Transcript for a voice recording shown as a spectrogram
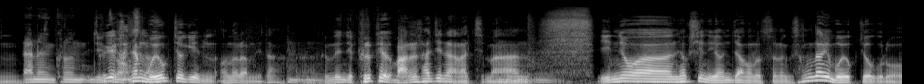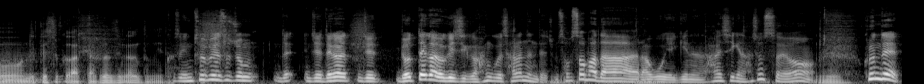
음. 그런 이제 그게 가장 모욕적인 언어랍니다. 음. 음. 근데 이제 그렇게 말을 하지는 않았지만 음. 음. 인요한 혁신위원장으로서는 상당히 모욕적으로 음. 느꼈을 것 같다 그런 생각은 듭니다. 그래서 인터뷰에서 좀 내, 이제 내가 이제 몇 대가 여기 지금 한국에 살았는데 좀 섭섭하다라고 얘기는 하시긴 하셨어요. 음. 그런데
